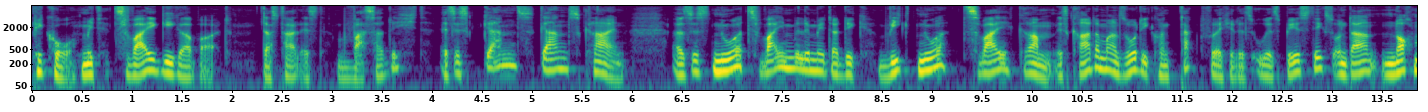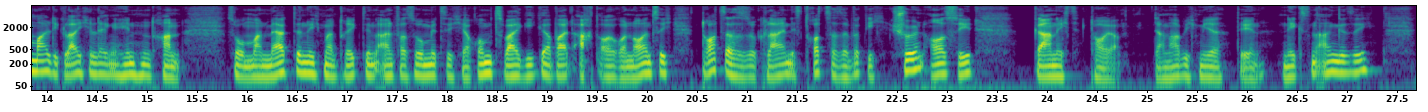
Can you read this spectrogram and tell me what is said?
Pico mit 2 Gigabyte. Das Teil ist wasserdicht. Es ist ganz, ganz klein. Es ist nur 2 mm dick, wiegt nur 2 Gramm. Ist gerade mal so die Kontaktfläche des USB-Sticks und dann nochmal die gleiche Länge hinten dran. So, man merkte nicht, man trägt ihn einfach so mit sich herum. 2 GB, 8,90 Euro. Trotz, dass er so klein ist, trotz, dass er wirklich schön aussieht, gar nicht teuer. Dann habe ich mir den nächsten angesehen.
